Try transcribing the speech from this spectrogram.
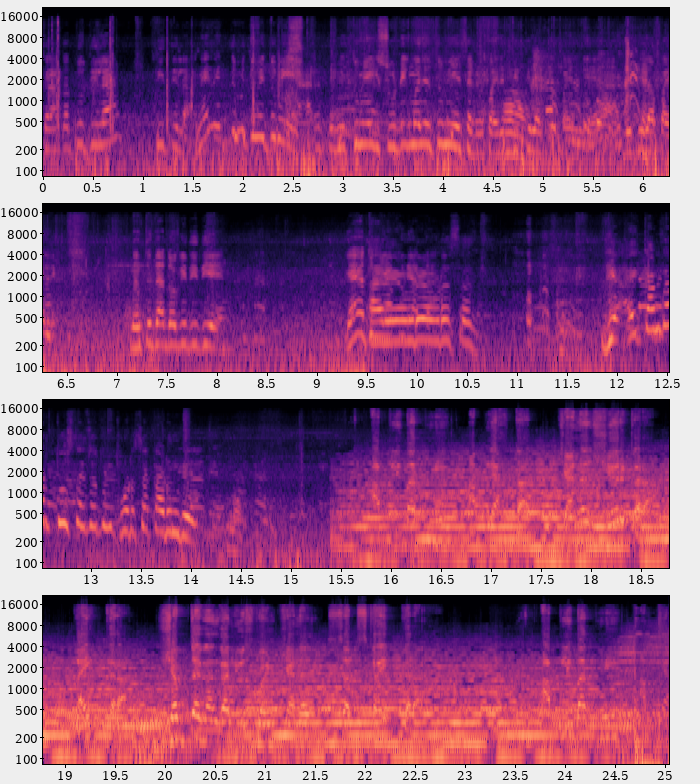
तर आता तू तिला ती तिला. नाही नाही तुम्ही तुम्ही तुम्ही. अरे तुम्ही तुम्ही शूटिंगमध्ये तुम्ही हे सगळे पहिले. ती तिला तू पहिले. हा, ती तिला पहिले. नंतर त्या दोघी दिदी आहे. या तुम्ही अरे या पुढे एवढं आता. एवढं सहज घे एक काम कर तूच त्याच्यातून थोडस काढून दे आपली बातमी आपल्या हातात. चॅनल शेअर करा लाईक करा. Shabdaganga news point channel subscribe करा. आपली बातमी आपल्या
